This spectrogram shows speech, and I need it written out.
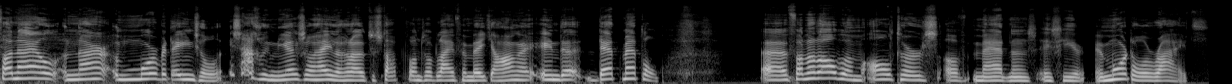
Van Nijl naar Morbid Angel. Is eigenlijk niet zo'n hele grote stap, want we blijven een beetje hangen in de death metal. Uh, van het album Altars of Madness is hier Immortal Rights.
